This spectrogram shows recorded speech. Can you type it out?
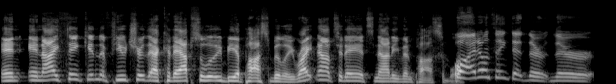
and and I think in the future that could absolutely be a possibility. Right now, today, it's not even possible. Well, I don't think that they're they're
